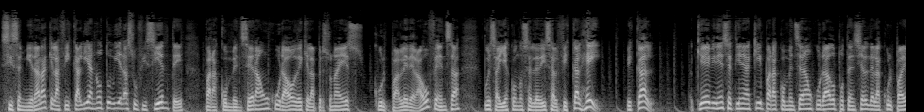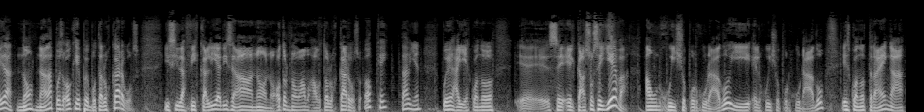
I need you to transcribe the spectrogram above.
Si se mirara que la fiscalía no tuviera suficiente para convencer a un jurado de que la persona es culpable de la ofensa, pues ahí es cuando se le dice al fiscal, hey, fiscal, ¿Qué evidencia tiene aquí para convencer a un jurado potencial de la culpabilidad? No, nada, pues ok, pues votar los cargos. Y si la fiscalía dice, ah, no, nosotros no vamos a votar los cargos, ok, está bien, pues ahí es cuando eh, el caso se lleva a un juicio por jurado y el juicio por jurado es cuando traen a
